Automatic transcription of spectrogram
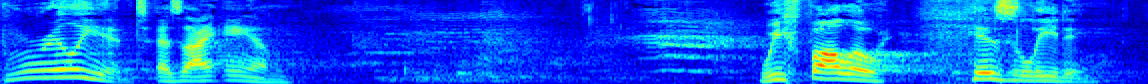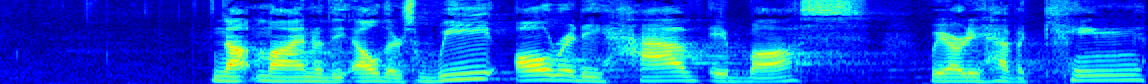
brilliant as I am, we follow his leading, not mine or the elders. We already have a boss. We already have a king.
